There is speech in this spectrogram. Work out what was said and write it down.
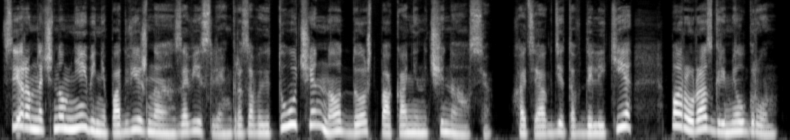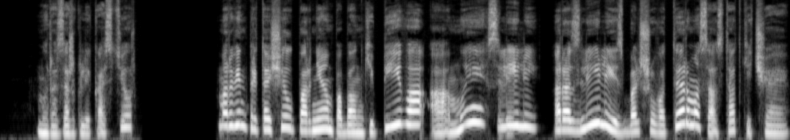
В сером ночном небе неподвижно зависли грозовые тучи, но дождь пока не начинался, хотя где-то вдалеке пару раз гремел гром. Мы разожгли костер, Марвин притащил парням по банке пива, а мы с Лилей разлили из большого термоса остатки чая.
